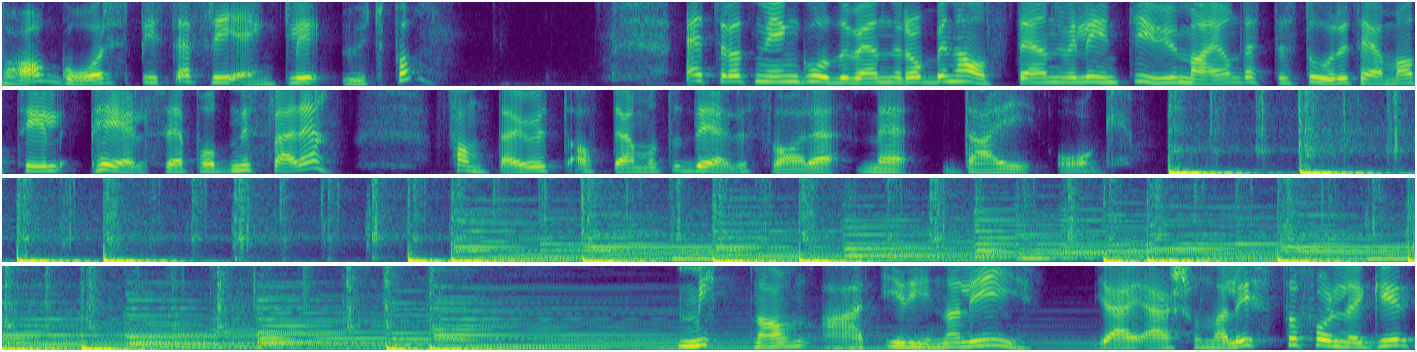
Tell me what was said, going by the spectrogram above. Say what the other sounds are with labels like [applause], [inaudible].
hva går Spis deg fri egentlig ut på? Etter at min gode venn Robin Halsten ville intervjue meg om dette store temaet til PLC-podden i Sverige, fant jeg ut at jeg måtte dele svaret med deg òg. Mitt navn er Irina Lie. Jeg er journalist og forlegger,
